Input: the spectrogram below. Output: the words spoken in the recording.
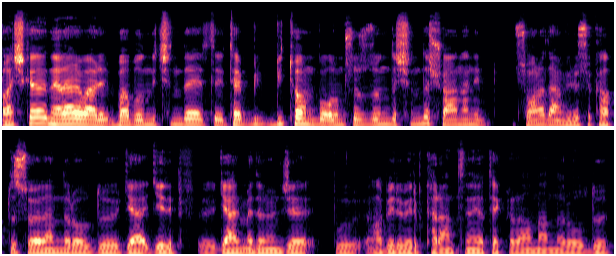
Başka neler var Bubble'ın içinde? Tabii bir ton bu olumsuzluğun dışında şu an hani sonradan virüsü kaptı söylenenler oldu. Gel, gelip e, gelmeden önce bu haberi verip karantinaya tekrar alınanlar oldu.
